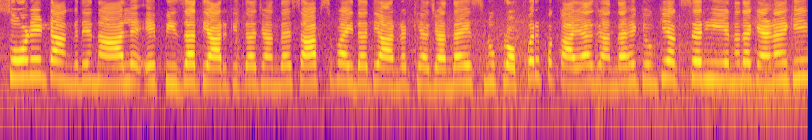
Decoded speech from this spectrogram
ਸੋਹਣੇ ਢੰਗ ਦੇ ਨਾਲ ਇਹ ਪੀਜ਼ਾ ਤਿਆਰ ਕੀਤਾ ਜਾਂਦਾ ਹੈ, ਸਾਫ਼ ਸਫ਼ਾਈ ਦਾ ਧਿਆਨ ਰੱਖਿਆ ਜਾਂਦਾ ਹੈ, ਇਸ ਨੂੰ ਪ੍ਰੋਪਰ ਪਕਾਇਆ ਜਾਂਦਾ ਹੈ, ਕਿਉਂਕਿ ਅਕਸਰ ਹੀ ਇਹਨਾਂ ਦਾ ਕਹਿਣਾ ਹੈ ਕਿ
